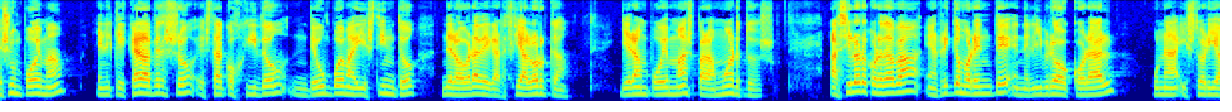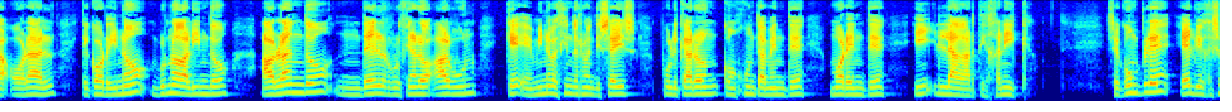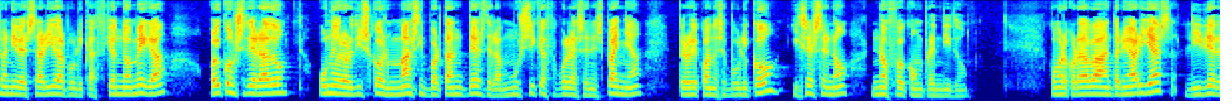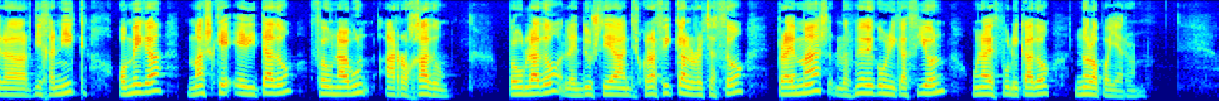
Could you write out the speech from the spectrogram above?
es un poema en el que cada verso está cogido de un poema distinto de la obra de García Lorca, y eran poemas para muertos. Así lo recordaba Enrique Morente en el libro Coral, una historia oral que coordinó Bruno Galindo hablando del revolucionario álbum que en 1996 publicaron conjuntamente Morente y Lagartijanic. Se cumple el vigésimo aniversario de la publicación de Omega, hoy considerado uno de los discos más importantes de las músicas populares en España, pero que cuando se publicó y se estrenó no fue comprendido. Como recordaba Antonio Arias, líder de la Artija Nick, Omega, más que editado, fue un álbum arrojado. Por un lado, la industria discográfica lo rechazó, pero además los medios de comunicación, una vez publicado, no lo apoyaron.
